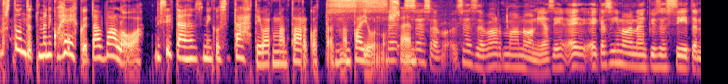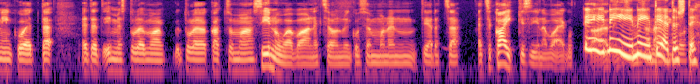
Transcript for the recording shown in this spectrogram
musta tuntuu, että mä niinku hehkun jotain valoa. Niin sitähän se, niinku se tähti varmaan tarkoittaa, että mä oon tajunnut se, sen. Se, se, se, se varmaan on. Ja siinä, ei- eikä siinä ole enää kyse siitä, niin kuin, että, että, että ihmiset tulee, vaan, tulee katsomaan sinua, vaan että se on niin kuin semmoinen, tiedät sä, että se kaikki siinä vaikuttaa. Niin, niin, niin, tietysti. Niin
